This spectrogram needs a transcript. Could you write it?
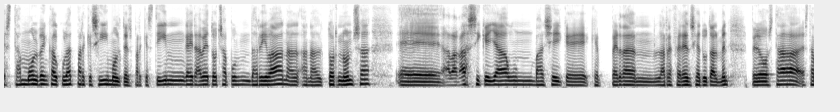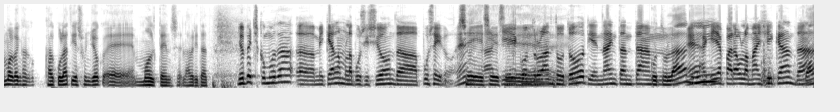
està molt ben calculat perquè sigui molt temps, perquè estiguin gairebé tots a punt d'arribar en, el, en el torn 11. Eh, a vegades sí que hi ha un vaixell que, que perden la referència totalment, però està, està molt ben cal- calculat i és un joc eh, molt tens, la veritat. Jo et veig còmode, eh, Miquel, amb la posició de posseïdor, eh? Sí, sí, Aquí sí. controlant-ho tot i anar intentant... Controlant eh? i- Aquella paraula màgica de... De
